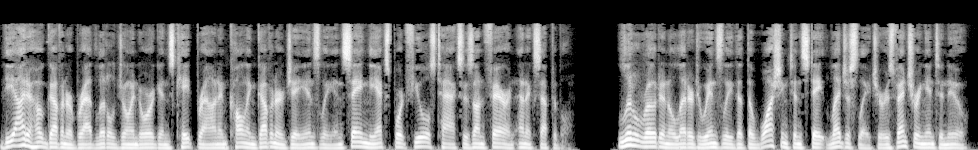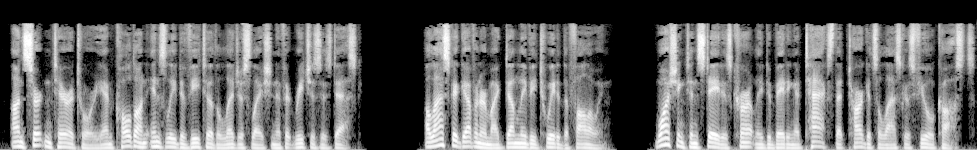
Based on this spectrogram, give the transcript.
The Idaho Governor Brad Little joined Oregon's Kate Brown in calling Governor Jay Inslee and saying the export fuels tax is unfair and unacceptable. Little wrote in a letter to Inslee that the Washington state legislature is venturing into new, uncertain territory and called on Inslee to veto the legislation if it reaches his desk. Alaska Governor Mike Dunleavy tweeted the following Washington state is currently debating a tax that targets Alaska's fuel costs.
